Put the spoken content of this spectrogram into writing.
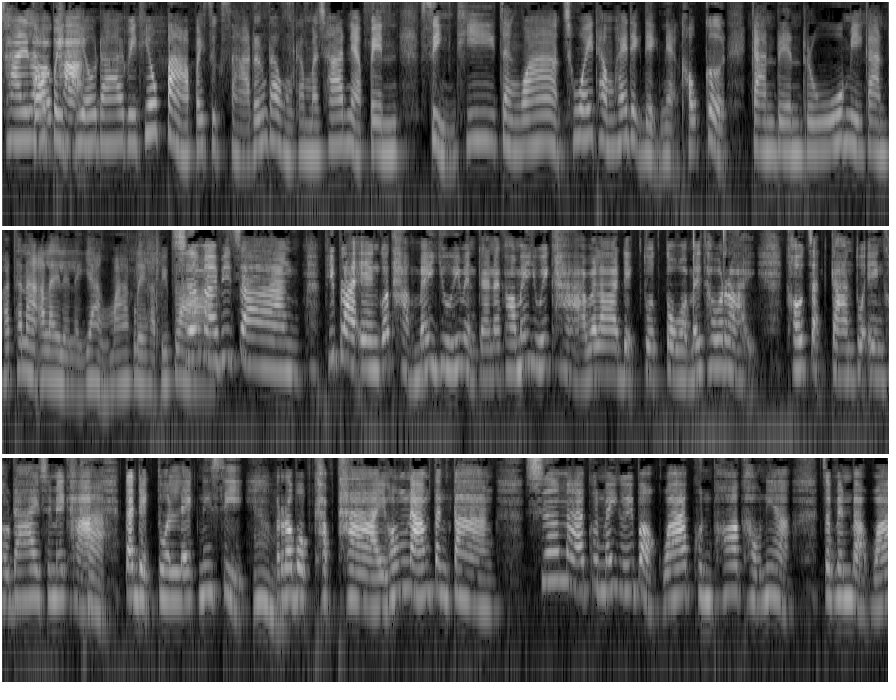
ใช่แล้ก็วไปค่ะเที่ยวได้ไปเที่ยวป่าไปศึกษาเรื่องราวของธรรมชาติเนี่ยเป็นสิ่งที่แจงว่าช่วยทำให้เด็กๆ เนี่ยเขาเกิดการเรียนรู้มีการพัฒนาอะไรหลาย ๆ อย่างมากเลยค่ะพี่ปลาเชื่อไหมพี่จางพี่ปลาเองก็ถามแม่ยุ้ยเหมือนกันนะคะแม่ยุ้ยขาเวลาเด็กตัวโตไม่เท่าไหร่เขาจัดการตัวเองเขาได้ใช่ไหมคะค่ะแต่เด็กตัวเล็กนี่สิอืมระบบขับถ่ายห้องน้ำต่างๆ เชื่อไหมาคุณแม่ยุ้ยบอกว่าคุณพ่อเขาเนี่ยจะเป็นแบบว่า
